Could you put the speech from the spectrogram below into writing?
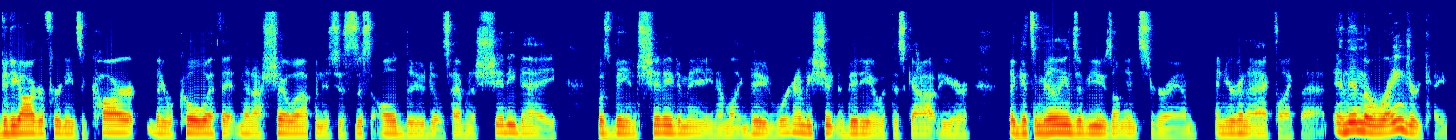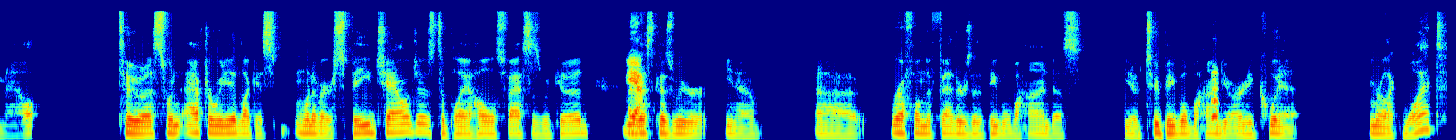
Videographer needs a cart." They were cool with it, and then I show up, and it's just this old dude that was having a shitty day, was being shitty to me, and I'm like, "Dude, we're going to be shooting a video with this guy out here that gets millions of views on Instagram, and you're going to act like that." And then the Ranger came out to us when after we did like a one of our speed challenges to play a hole as fast as we could. I Yeah. guess because we were, you know, uh, ruffling the feathers of the people behind us. You know, two people behind you already quit. And we're like, what?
